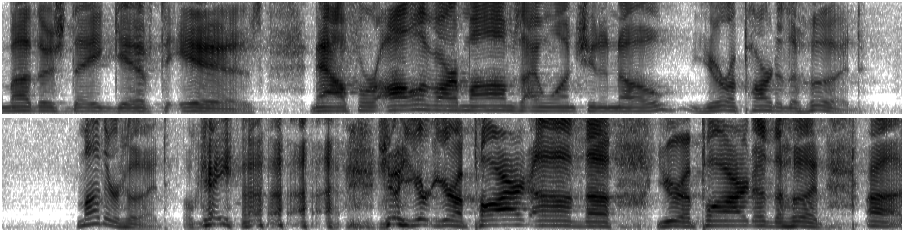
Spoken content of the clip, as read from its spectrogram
Mother's Day gift is. Now, for all of our moms, I want you to know you're a part of the hood motherhood okay? You're, you're, a part of the you're a part of the hood. Uh,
